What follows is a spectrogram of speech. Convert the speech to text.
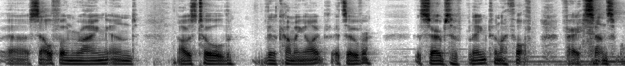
uh, cell phone rang, and I was told they're coming out. It's over. The Serbs have blinked, and I thought, very sensible.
